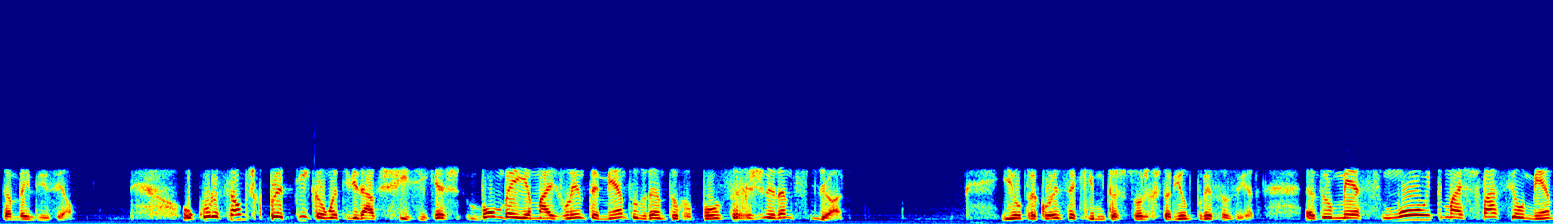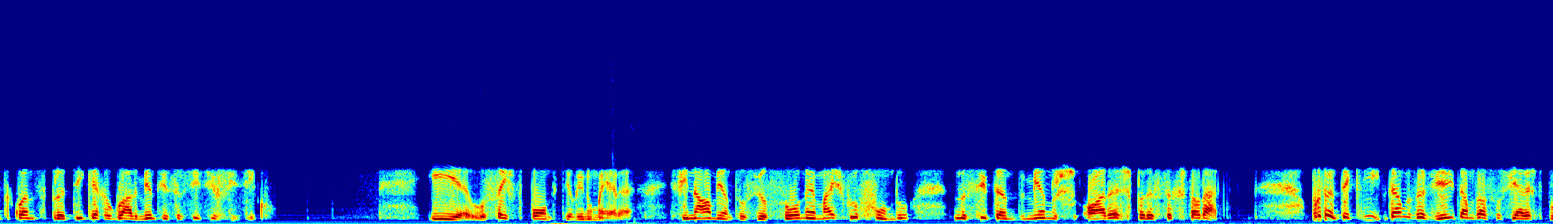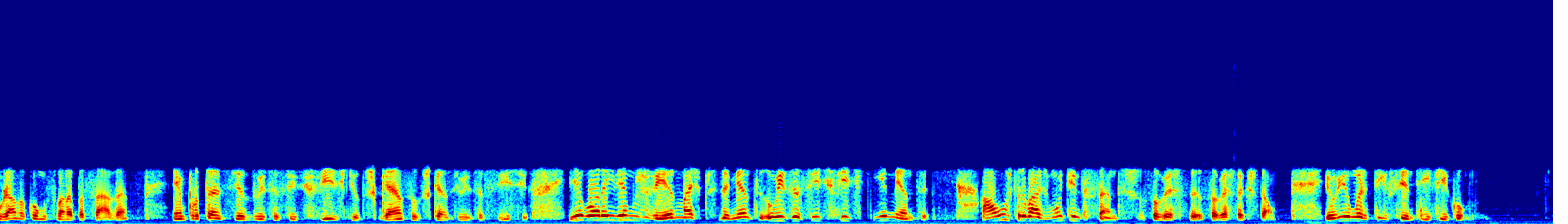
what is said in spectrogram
Também diz ele. O coração dos que praticam atividades físicas bombeia mais lentamente durante o repouso, regenerando-se melhor. E outra coisa que muitas pessoas gostariam de poder fazer: adormece muito mais facilmente quando se pratica regularmente exercício físico. E eh, o sexto ponto que ele enumera: finalmente o seu sono é mais profundo, necessitando de menos horas para se restaurar. Portanto, aqui estamos a ver e estamos a associar este programa com a semana passada, a importância do exercício físico e o descanso, o descanso e o exercício, e agora iremos ver mais precisamente o exercício físico e a mente. Há alguns trabalhos muito interessantes sobre esta, sobre esta questão. Eu vi um artigo científico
